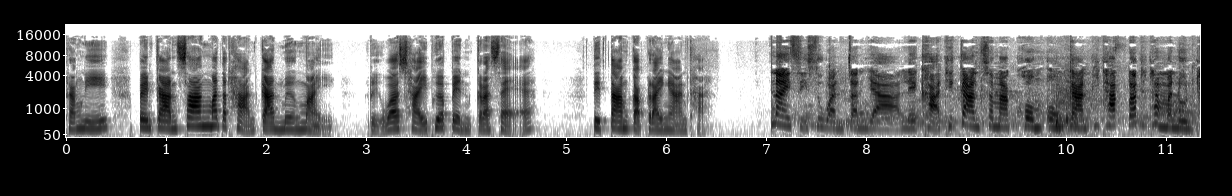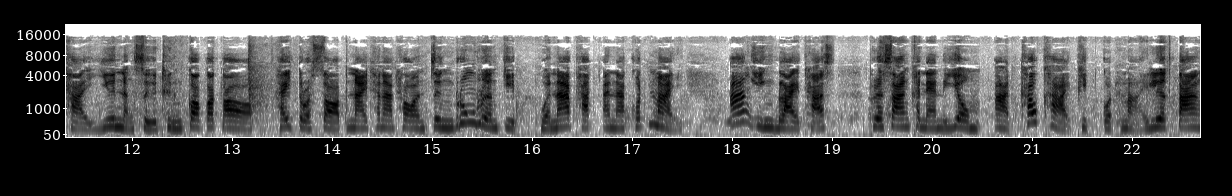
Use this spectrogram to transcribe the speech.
ครั้งนี้ เป็นการสร้างมาตรฐานการเมืองใหม่ หรือว่าใช้เพื่อเป็นกระแส ติดตามกับรายงานค่ะ นายศรีสุวรรณจันยา เลขาธิการสมาคมองค์การพิทักษ์รัฐธรรมนูญไทย ยื่นหนังสือถึงกกต ให้ตรวจสอบนายธนาธรจึงรุ่งเรืองกิจ หัวหน้าพักอนาคตใหม่ อ้างอิงบลายทัส เพื่อสร้างคะแนนนิยมอาจเข้าข่ายผิดกฎหมายเลือกตั้ง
